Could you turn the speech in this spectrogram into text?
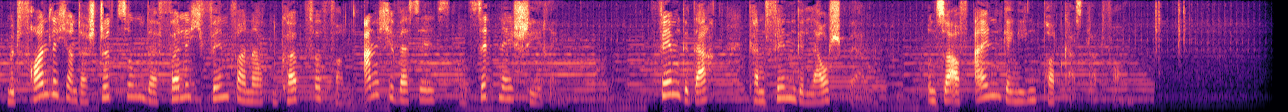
Mit freundlicher Unterstützung der völlig filmfanaten Köpfe von Anche Wessels und Sidney Schering. Filmgedacht kann Film gelauscht werden. Und zwar auf allen gängigen Podcast-Plattformen.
